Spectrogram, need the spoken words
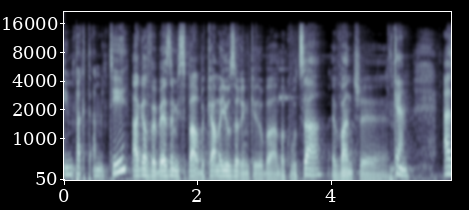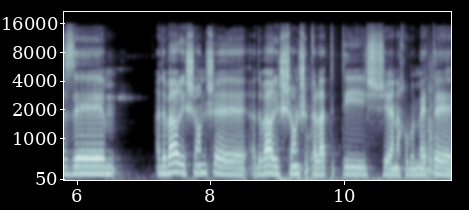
אימפקט אמיתי. אגב, ובאיזה מספר? בכמה יוזרים כאילו בקבוצה? הבנת ש... כן. אז אמ, הדבר הראשון, ש... הדבר הראשון שקלטתי, שאנחנו באמת אה,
